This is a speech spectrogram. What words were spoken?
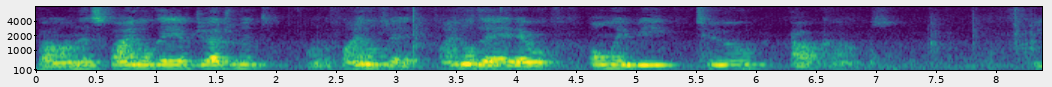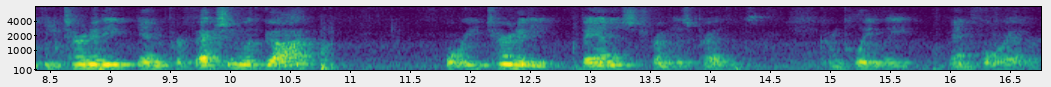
But on this final day of judgment, on the final day, final day, there will only be two outcomes eternity in perfection with God, or eternity banished from His presence completely and forever.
